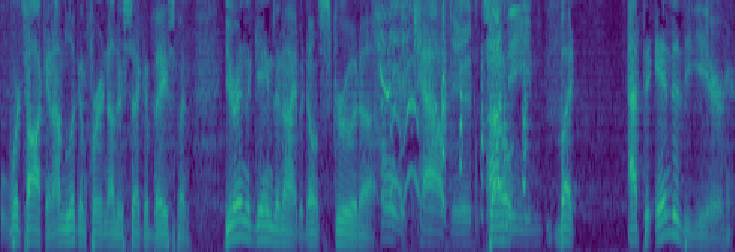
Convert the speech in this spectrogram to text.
we're talking, I'm looking for another second baseman. You're in the game tonight, but don't screw it up. Holy cow, dude. So, I mean, but at the end of the year,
